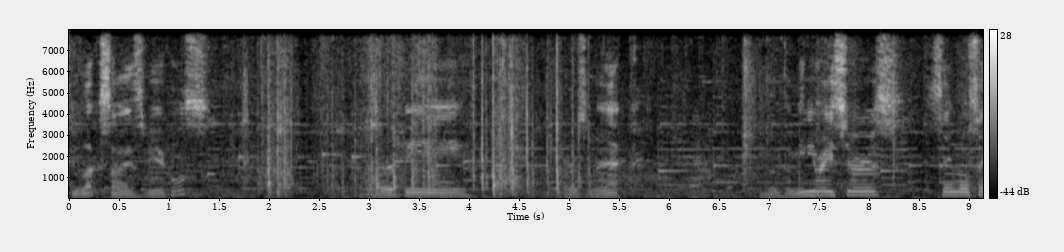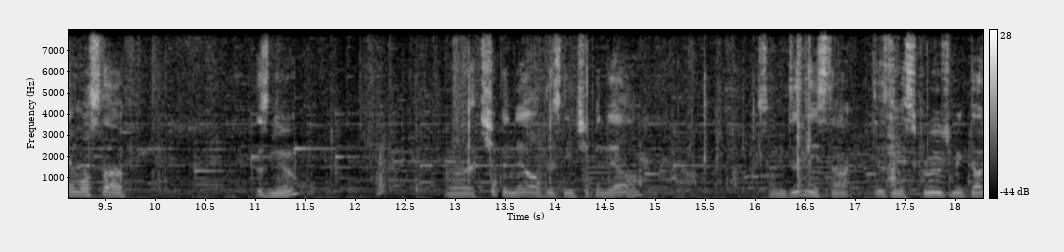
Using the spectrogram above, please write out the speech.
deluxe size vehicles. Murphy. There's Mack. The, the mini racers. Same old, same old stuff. This is new. Uh, Chip 'n Dale, Disney Chip 'n Dale. Some Disney stock. Disney Scrooge McDuck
